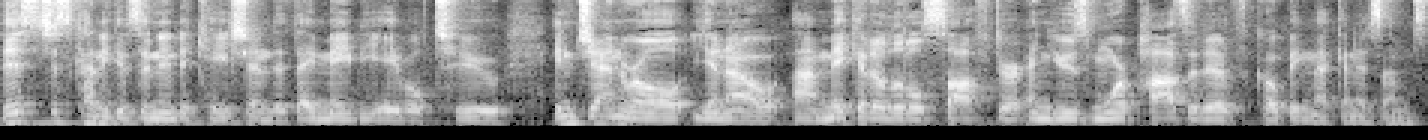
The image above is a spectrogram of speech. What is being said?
this just kind of gives an indication that they may be able to, in general, you know, um, make it a little softer and use more positive coping mechanisms.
